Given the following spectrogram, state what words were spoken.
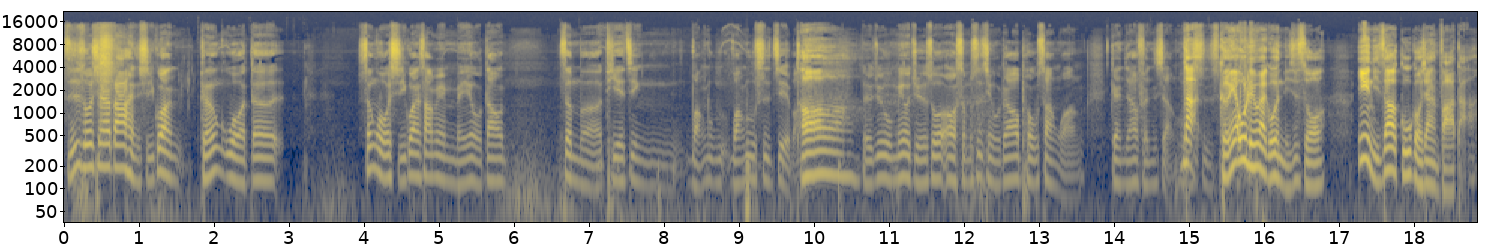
只是说现在大家很习惯，可能我的生活习惯上面没有到这么贴近网络网络世界吧。哦，对，就我没有觉得说哦，什么事情我都要 PO 上网跟人家分享。那可能要问另外一个问题是说，因为你知道 Google 现在很发达，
